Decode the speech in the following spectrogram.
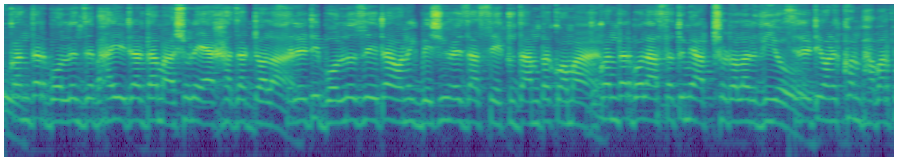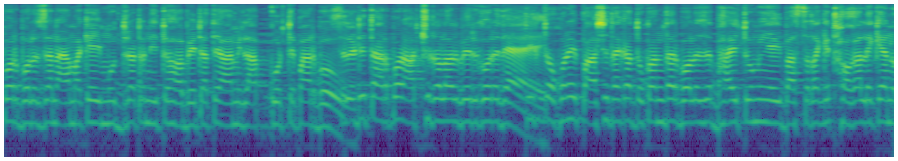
দোকানদার বললেন যে, ভাই, এটার দাম আসলে এক হাজার ডলার। ছেলেটি বলল যে, এটা অনেক বেশি হয়ে যাচ্ছে, একটু দামটা কমা দোকানদার বলে আচ্ছা তুমি আটশো ডলার দিও। ছেলেটি অনেকক্ষণ ভাবার পর বলে যে না আমাকে এই মুদ্রাটা নিতে হবে, এটাতে আমি লাভ করতে পারব। ছেলেটি তারপর আটশো ডলার বের করে দেয়। তখনই পাশে থাকা দোকানদার বলে যে, ভাই, তুমি এই বাচ্চাটাকে ঠগালে কেন?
